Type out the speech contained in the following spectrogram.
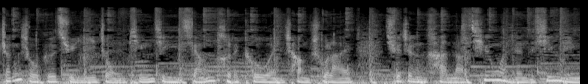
整首歌曲以一种平静祥和的口吻唱出来，却震撼了千万人的心灵。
